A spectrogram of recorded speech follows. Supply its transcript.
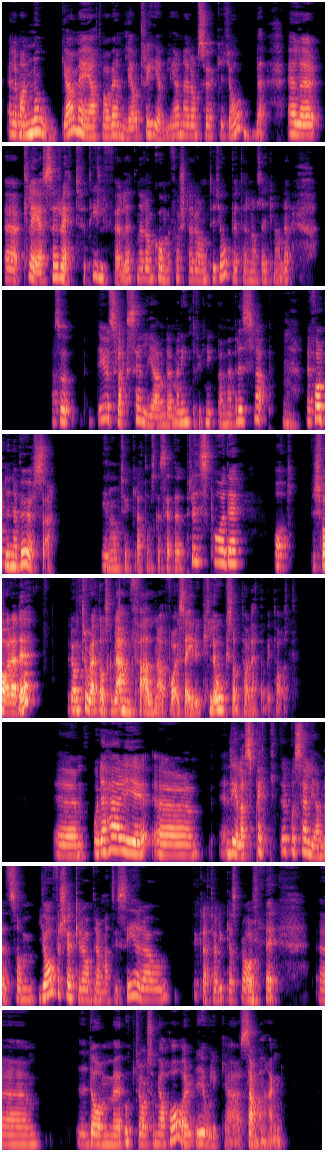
Eller vara noga med att vara vänliga och trevliga när de söker jobb. Eller eh, klä sig rätt för tillfället när de kommer första dagen till jobbet eller något liknande. Alltså, det är ju ett slags säljande men inte förknippat med prislapp. Mm. När folk blir nervösa, det är när de tycker att de ska sätta ett pris på det och försvara det. För de tror att de ska bli anfallna och att folk säger du är klok som tar detta betalt. Um, och det här är uh, en del aspekter på säljandet som jag försöker avdramatisera och tycker att jag lyckas bra med uh, i de uppdrag som jag har i olika sammanhang.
